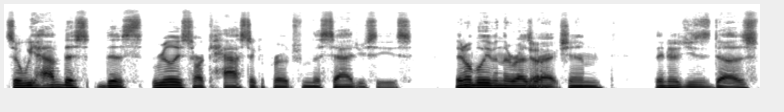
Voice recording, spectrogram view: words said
so we have this this really sarcastic approach from the Sadducees. They don't believe in the resurrection. Yeah. They know Jesus does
